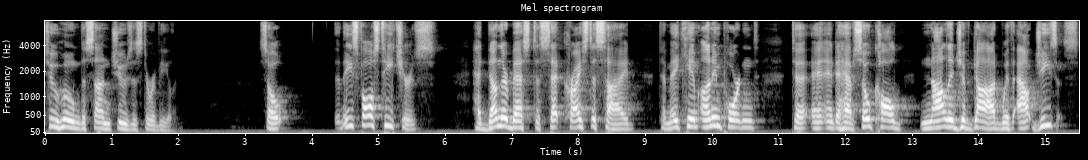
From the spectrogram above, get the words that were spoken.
to whom the Son chooses to reveal him. So these false teachers had done their best to set Christ aside, to make him unimportant, to, and, and to have so called knowledge of God without Jesus.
